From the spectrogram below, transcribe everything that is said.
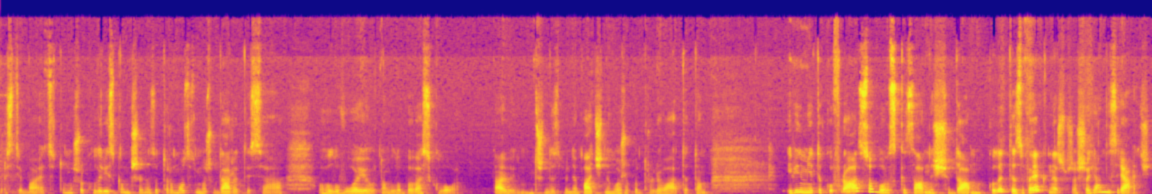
пристібається? Тому що коли різко машина затормозить, може вдаритися головою там, в лобове скло. Да, він не, не бачить, не може контролювати там. І він мені таку фразу сказав нещодавно, коли ти звикнеш вже, що я не зрячий.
